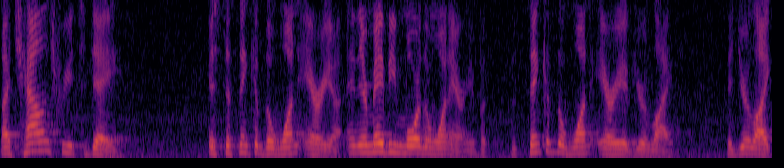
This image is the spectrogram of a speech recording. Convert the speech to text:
My challenge for you today is to think of the one area, and there may be more than one area, but think of the one area of your life that you're like,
